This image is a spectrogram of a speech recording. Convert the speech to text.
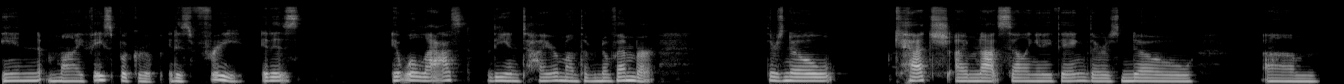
in my Facebook group. It is free. It is it will last the entire month of November. There's no catch. I'm not selling anything. There's no um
